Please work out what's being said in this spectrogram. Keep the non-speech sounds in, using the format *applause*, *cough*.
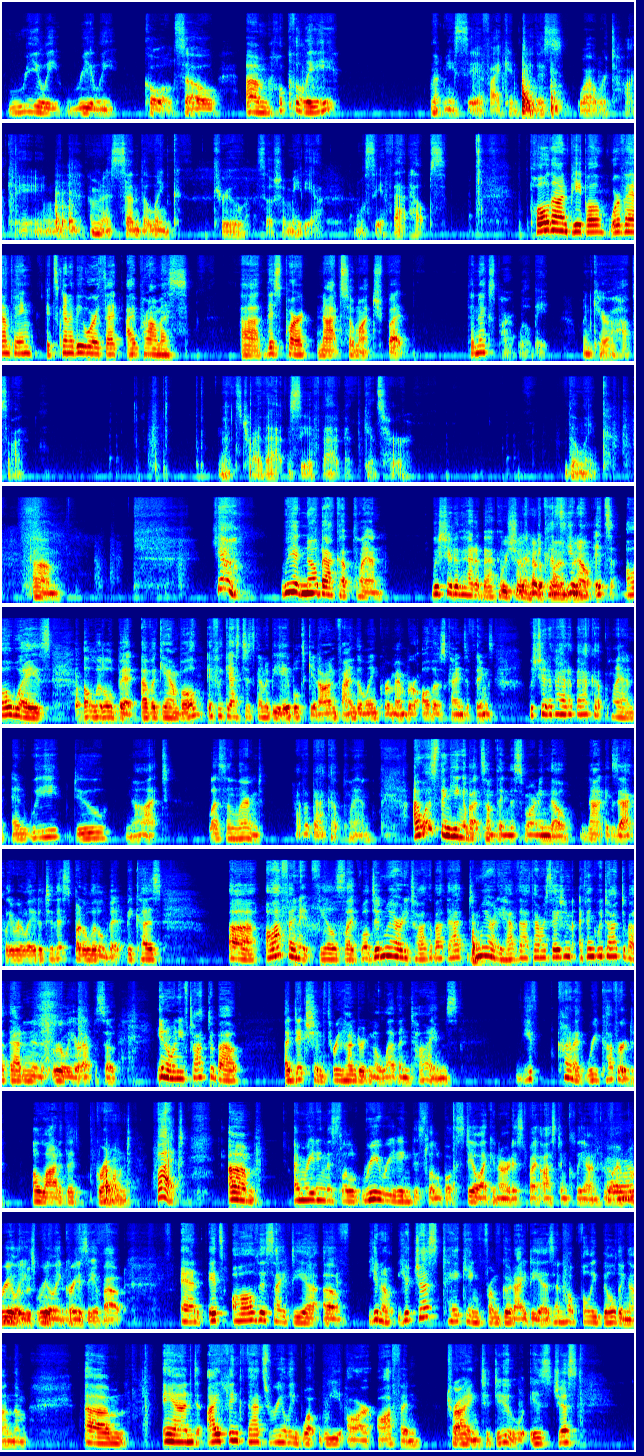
really, really cold. So um, hopefully, let me see if I can do this while we're talking. I'm going to send the link through social media. and We'll see if that helps. Hold on, people. We're vamping. It's going to be worth it. I promise. Uh, this part, not so much, but the next part will be when Kara hops on. Let's try that and see if that gets her the link. Um, yeah, we had no backup plan. We should have had a backup We should have plan had a because plan you know it's always a little bit of a gamble if a guest is going to be able to get on, find the link, remember all those kinds of things. We should have had a backup plan, and we do not. Lesson learned. Have a backup plan. I was thinking about something this morning, though, not exactly related to this, but a little bit, because uh, often it feels like, well, didn't we already talk about that? Didn't we already have that conversation? I think we talked about that in an earlier episode. You know, when you've talked about addiction 311 times, you've kind of recovered a lot of the ground. But um, I'm reading this little, rereading this little book, Steal Like an Artist by Austin Kleon, who Oh, I'm really, really crazy about. And it's all this idea of, you know, you're just taking from good ideas and hopefully building on them. Um, and I think that's really what we are often trying to do is just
